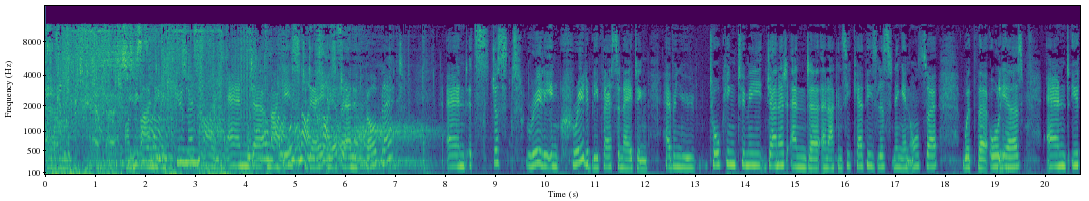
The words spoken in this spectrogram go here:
Um, on Finding Human. And uh, my guest today is Janet Goldblatt and it's just really incredibly fascinating having you talking to me, Janet, and uh, and I can see Kathy's listening in also with uh, all ears. And t-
